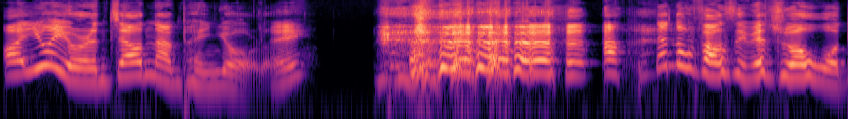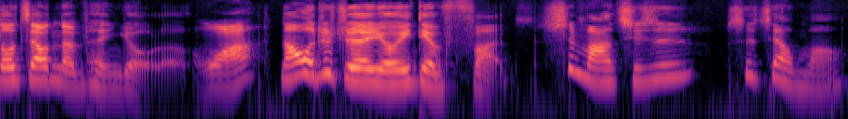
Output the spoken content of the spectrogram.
啊，因为有人交男朋友了。哎、欸，啊，那栋房子里面除了我都交男朋友了。哇，然后我就觉得有一点烦，是吗？其实是这样吗？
